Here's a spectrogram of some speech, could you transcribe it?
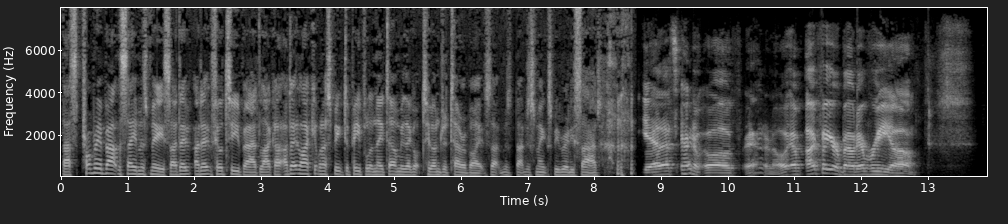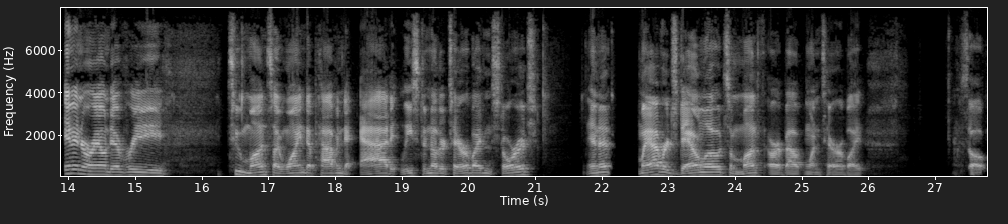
That's probably about the same as me, so I don't I don't feel too bad. Like I, I don't like it when I speak to people and they tell me they got 200 terabytes. That that just makes me really sad. yeah, that's I don't uh, I don't know. I, I figure about every uh, in and around every two months, I wind up having to add at least another terabyte in storage in it. My average downloads a month are about one terabyte. So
